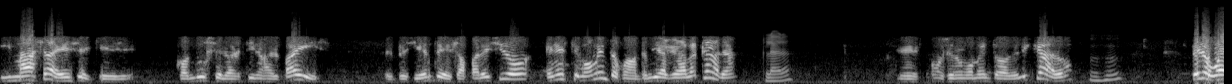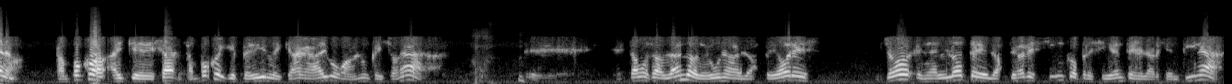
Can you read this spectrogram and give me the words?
y Massa es el que conduce los destinos del país. El presidente desapareció, en este momento cuando tendría que dar la cara. Claro. Eh, estamos en un momento delicado. Pero bueno, tampoco hay que tampoco hay que pedirle que haga algo cuando nunca hizo nada. Eh, estamos hablando de uno de los peores, yo en el lote de los peores cinco presidentes de la Argentina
